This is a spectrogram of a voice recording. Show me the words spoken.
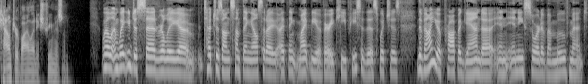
counter violent extremism. Well, and what you just said really uh, touches on something else that I, I, think might be a very key piece of this, which is the value of propaganda in any sort of a movement.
